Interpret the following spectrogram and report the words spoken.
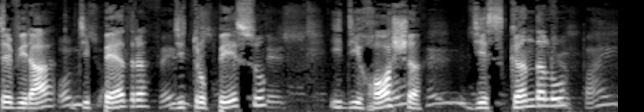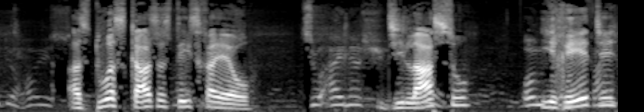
servirá de pedra de tropeço e de rocha de escândalo as duas casas de Israel, de laço e rede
